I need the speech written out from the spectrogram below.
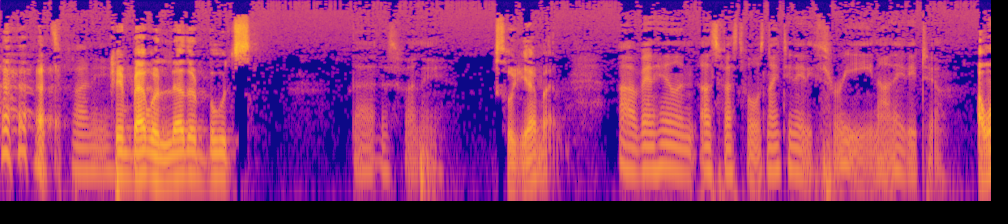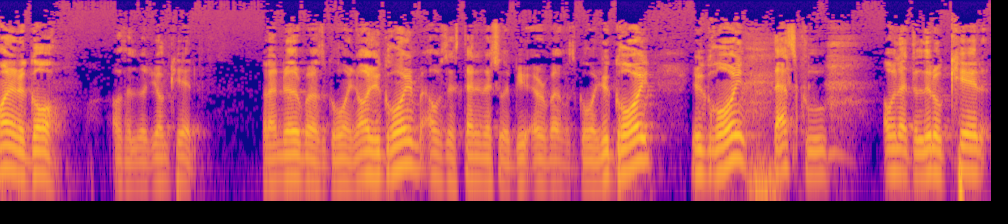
That's funny. Came back with leather boots. That is funny. So yeah, man. Uh, Van Halen Us Festival was 1983, not 82. I wanted to go. I was a little young kid. But I knew everybody was going. Oh, you're going? I was just standing next to the beer. Everybody was going. You're going? You're going? That's cool. I was like the little kid.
